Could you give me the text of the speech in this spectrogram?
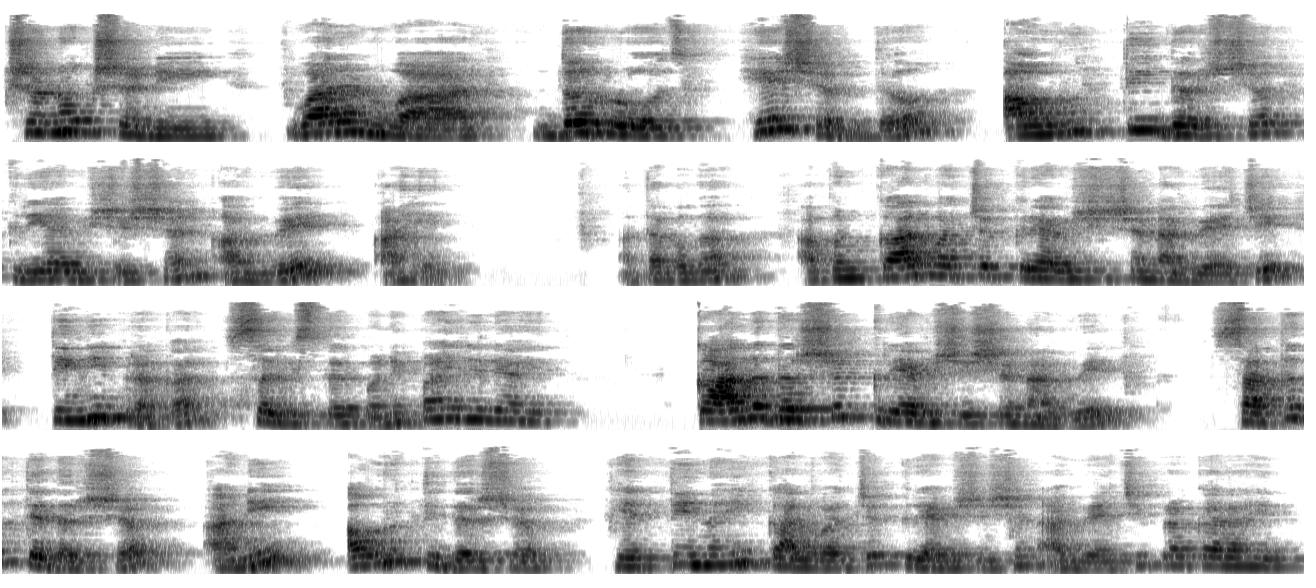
क्षणोक्षणी वारंवार दररोज हे शब्द आवृत्तीदर्शक क्रियाविशेषण अव्यय आहेत. आता बघा आपण कालवाचक क्रियाविशेषण अव्ययाचे तिन्ही प्रकार सविस्तरपणे पाहिलेले आहेत. कालदर्शक क्रियाविशेषण अव्यय सातत्यदर्शक आणि आवृत्तीदर्शक हे तीनही कालवाचक क्रियाविशेषण अव्ययाचे प्रकार आहेत.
